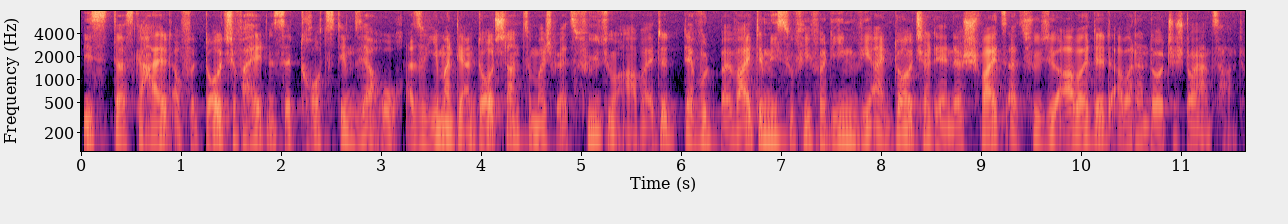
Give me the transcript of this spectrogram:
ist das Gehalt auch für deutsche Verhältnisse trotzdem sehr hoch. Also jemand, der in Deutschland zum Beispiel als Physio arbeitet, der wird bei weitem nicht so viel verdienen wie ein Deutscher, der in der Schweiz als Physio arbeitet, aber dann deutsche Steuern zahlt.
